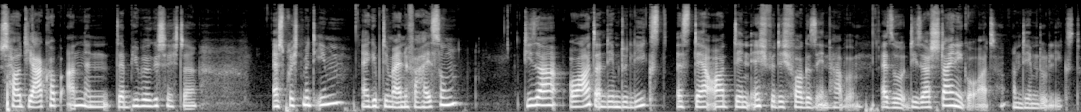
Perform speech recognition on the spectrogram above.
schaut Jakob an in der Bibelgeschichte. Er spricht mit ihm, er gibt ihm eine Verheißung dieser Ort, an dem du liegst, ist der Ort, den ich für dich vorgesehen habe. Also dieser steinige Ort, an dem du liegst.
